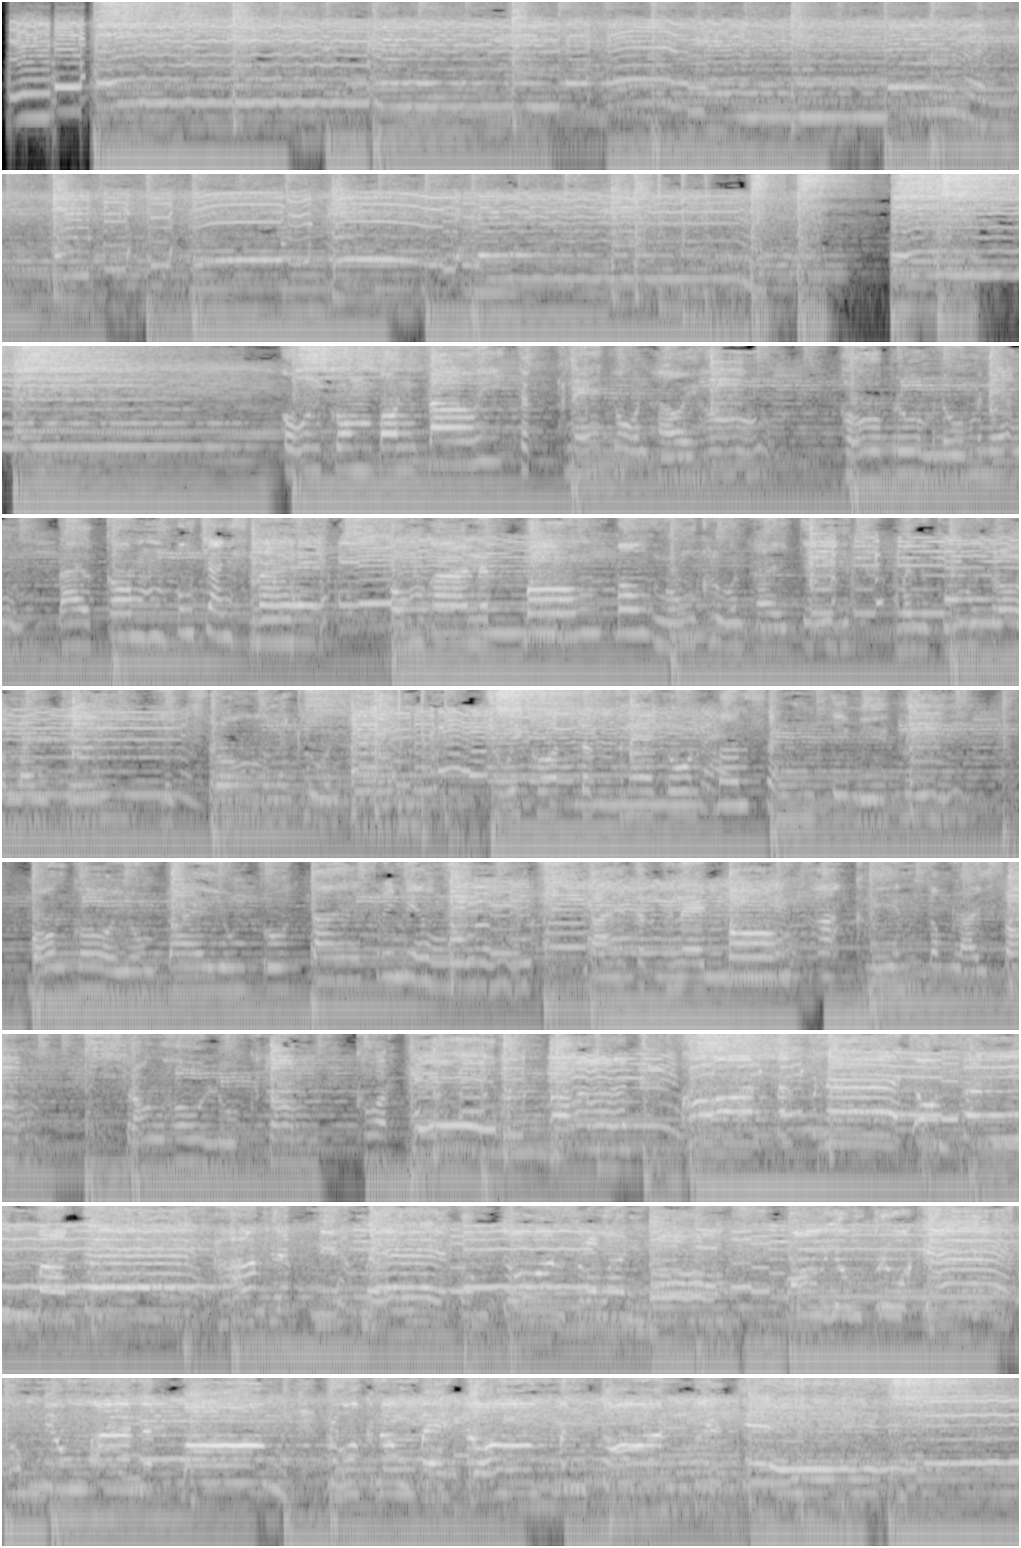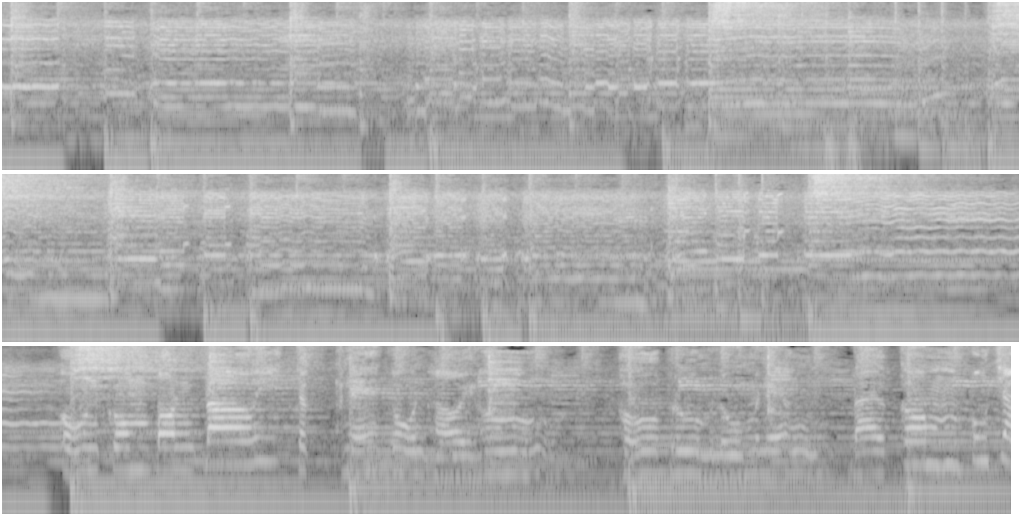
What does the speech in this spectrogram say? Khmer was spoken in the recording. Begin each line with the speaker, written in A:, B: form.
A: អូនកុំបនដោយទឹកភ្នែកអូនឲ្យហូរហូរព្រោះមនុស្សម្នាក់ដែលកំពុងចាញ់ស្នេហ៍កុំអាណិតបងបងងង ខ្លួនឯងទេ មិនគួរស្រឡាញ់គេភ្លេចស្រឡាញ់ខ្លួន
